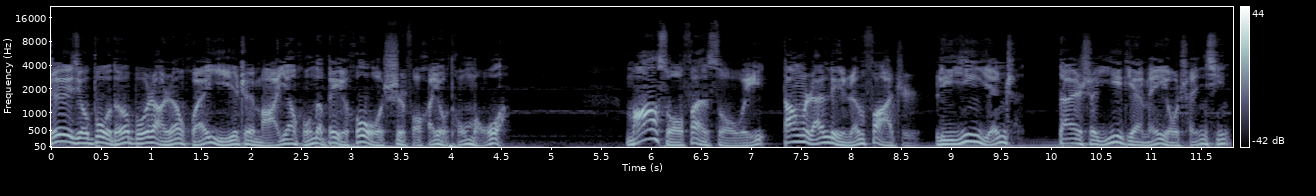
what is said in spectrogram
这就不得不让人怀疑，这马艳红的背后是否还有同谋啊？马所犯所为当然令人发指，理应严惩，但是疑点没有澄清，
